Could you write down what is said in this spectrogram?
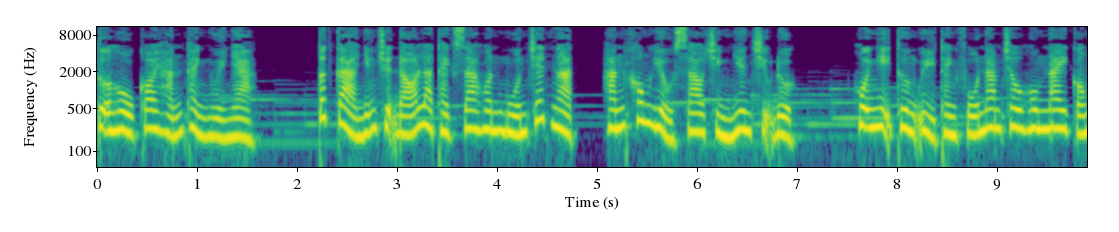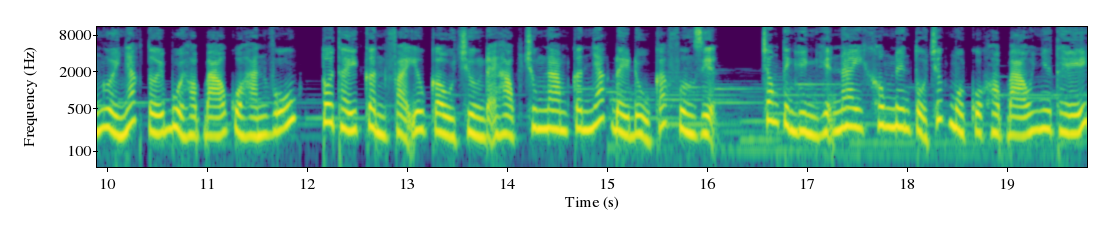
tựa hồ coi hắn thành người nhà. Tất cả những chuyện đó là Thạch Gia Huân muốn chết ngạt, hắn không hiểu sao Trình Nhiên chịu được. Hội nghị thường ủy thành phố Nam Châu hôm nay có người nhắc tới buổi họp báo của hắn Vũ, tôi thấy cần phải yêu cầu trường đại học Trung Nam cân nhắc đầy đủ các phương diện. Trong tình hình hiện nay không nên tổ chức một cuộc họp báo như thế,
